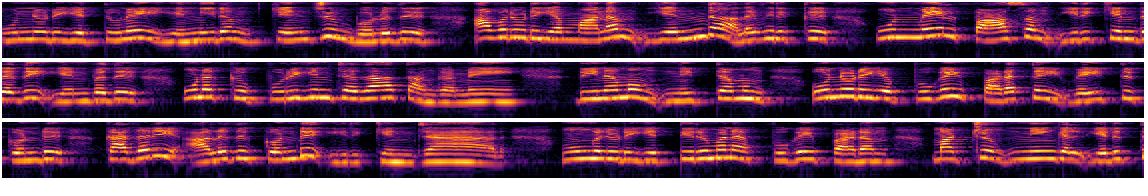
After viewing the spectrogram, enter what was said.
உன்னுடைய துணை என்னிடம் கெஞ்சும் பொழுது அவருடைய மனம் எந்த அளவிற்கு உன்மேல் பாசம் இருக்கின்றது என்பது உனக்கு புரிகின்றதா தங்கமே? தினமும் நித்தமும் உன்னுடைய புகைப்படத்தை வைத்து கொண்டு கதறி அழுது கொண்டு இருக்கின்றார். உங்களுடைய திருமண புகைப்படம் மற்றும் நீங்கள் எடுத்த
